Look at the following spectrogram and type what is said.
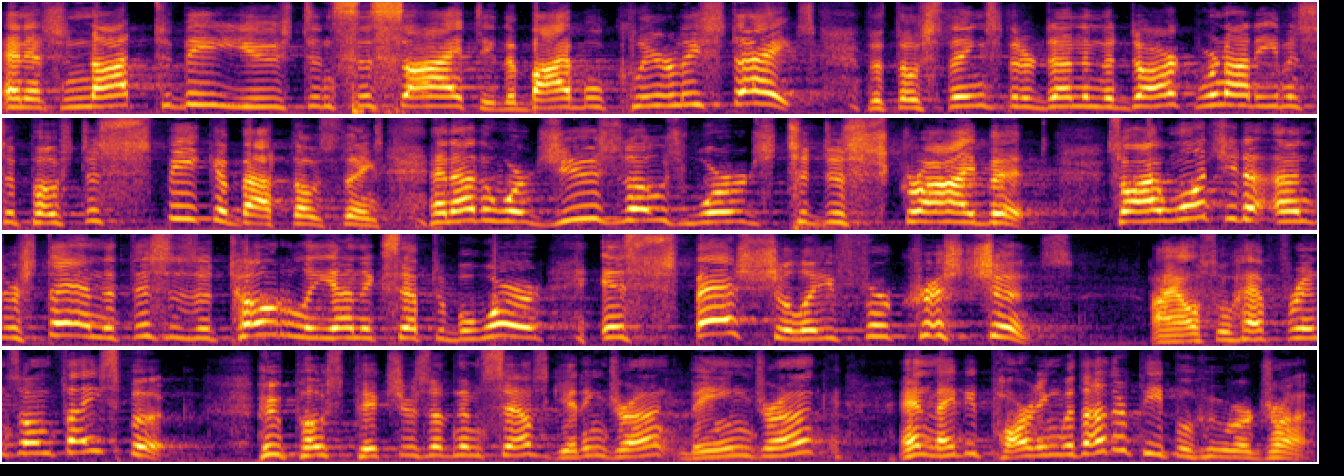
and it's not to be used in society. The Bible clearly states that those things that are done in the dark, we're not even supposed to speak about those things. In other words, use those words to describe it. So I want you to understand that this is a totally unacceptable word, especially for Christians. I also have friends on Facebook who post pictures of themselves getting drunk, being drunk, and maybe partying with other people who are drunk.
